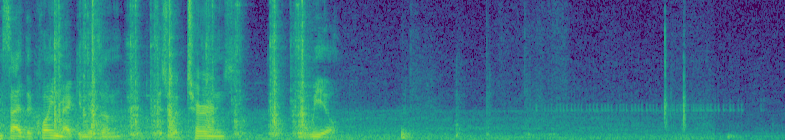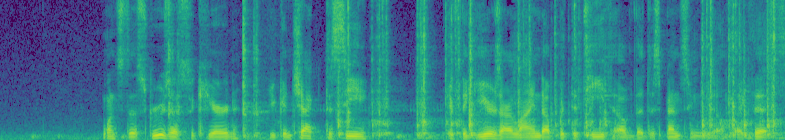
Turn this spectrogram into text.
Inside the coin mechanism is what turns the wheel. Once the screws are secured, you can check to see if the gears are lined up with the teeth of the dispensing wheel, like this.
